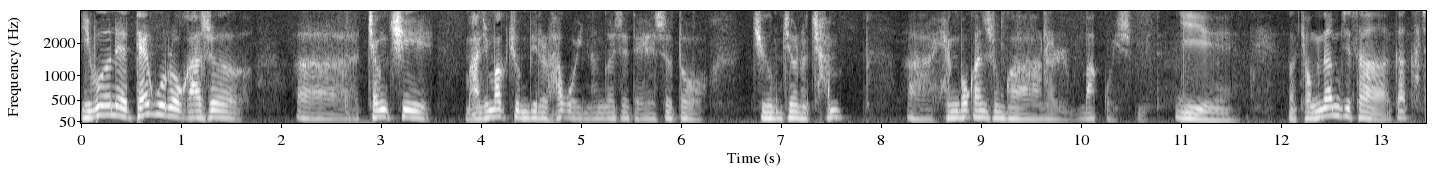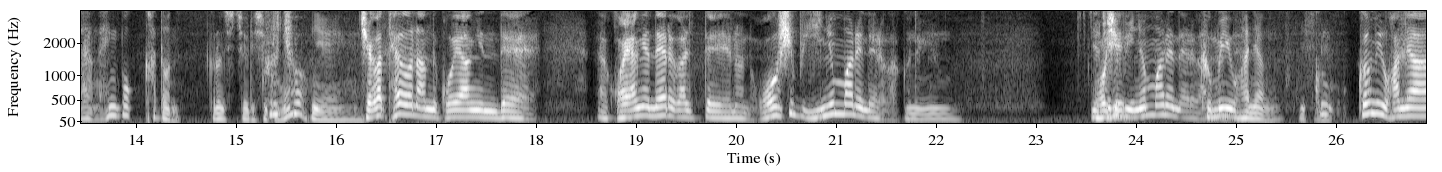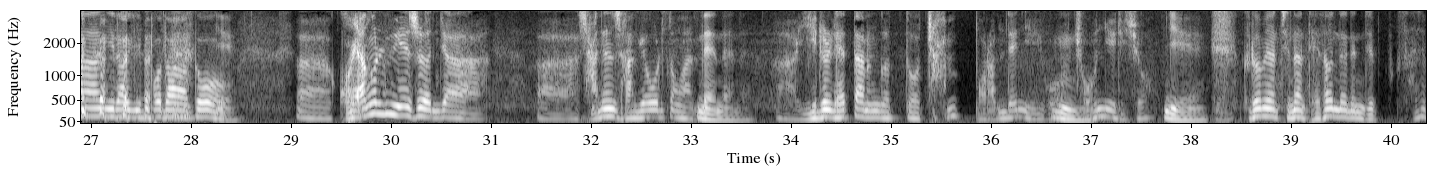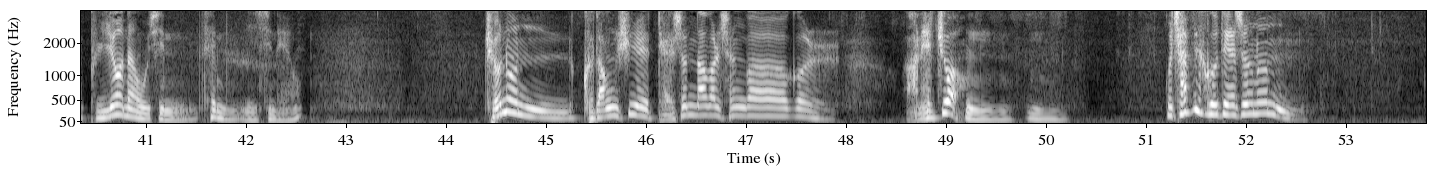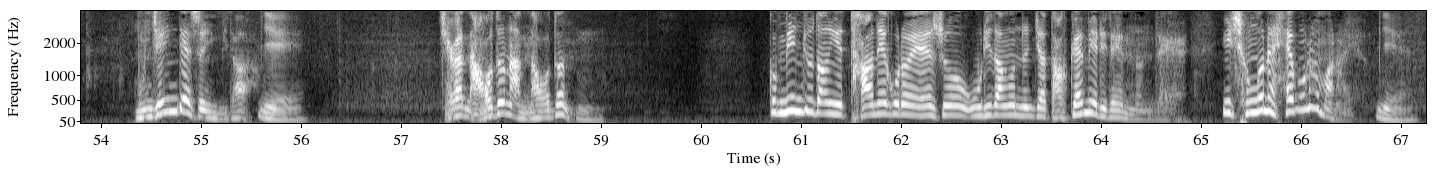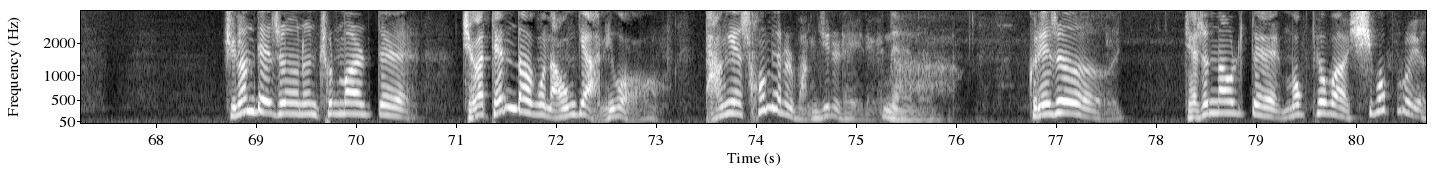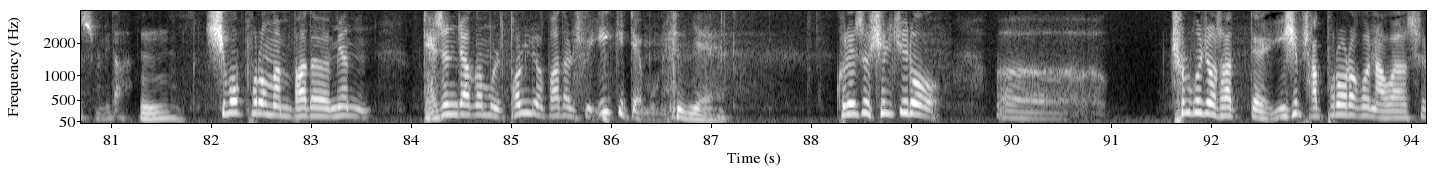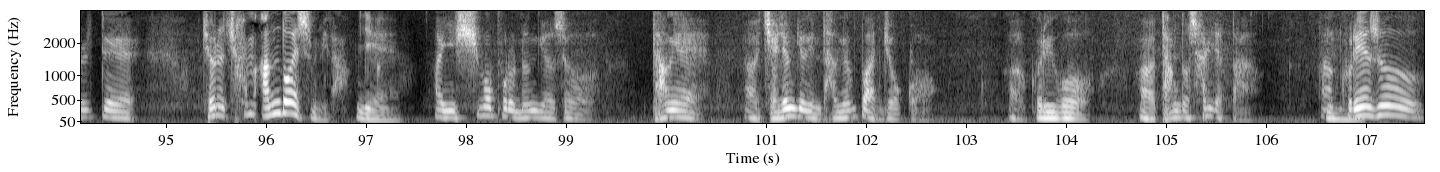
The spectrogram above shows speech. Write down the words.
이번에 대구로 가서 어, 정치 마지막 준비를 하고 있는 것에 대해서도 지금 저는 참 아, 행복한 순간을 맞고 있습니다. 예. 어, 경남지사가 가장 행복하던 그런 시절이시고. 그렇죠. 예. 제가 태어난 고향인데 고향에 내려갈 때에는 52년 만에 내려갔거든요. 음. 52년 만에 내려갔 금의 환영. 그, 금의 환영이라기보다도 예. 어, 고향을 위해서 이제 어, 4년 4개월 동안 네네네. 어, 일을 했다는 것도 참 보람된 일이고 음. 좋은 일이죠. 예. 그러면 지난 대선 때는 이제 사실 불려 나오신 셈이시네요. 저는 그 당시에 대선 나갈 생각을 안 했죠. 음, 음. 어차피 그 대선은 문재인 대선입니다. 예. 제가 나오든 안 나오든 음. 그 민주당이 탄핵으로 해서 우리 당은 이제 다 괴멸이 됐는데 이 선거는 해보나 마나요. 예. 지난 대선은 출마할 때 제가 된다고 나온 게 아니고 당의 소멸을 방지를 해야 되겠다. 네. 그래서 대선 나올 때 목표가 15%였습니다. 음. 15%만 받으면 대선 자금을 돌려받을 수 있기 때문에. 예. 그래서 실제로 어 출구 조사 때 24%라고 나왔을 때 저는 참 안도했습니다. 예. 아, 이 15% 넘겨서 당의 어, 재정적인 타격도 안 줬고, 어, 그리고 어, 당도 살렸다. 아, 음. 그래서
